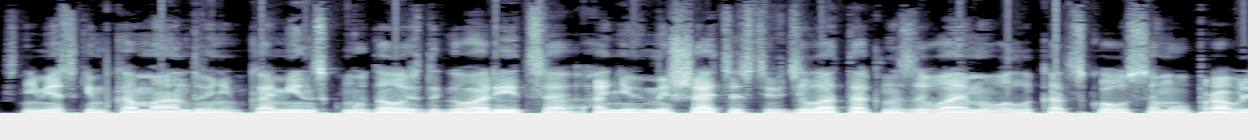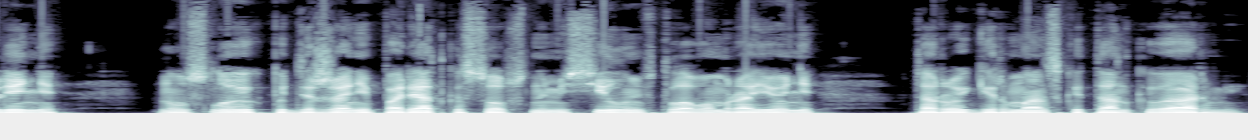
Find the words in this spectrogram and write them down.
С немецким командованием Каминскому удалось договориться о невмешательстве в дела так называемого Локотского самоуправления на условиях поддержания порядка собственными силами в тыловом районе второй германской танковой армии.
